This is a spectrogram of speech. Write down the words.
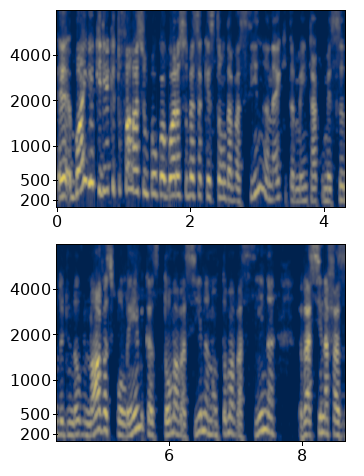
É, Boing, eu queria que tu falasse um pouco agora sobre essa questão da vacina, né? Que também está começando de novo novas polêmicas, toma vacina, não toma vacina, vacina faz,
